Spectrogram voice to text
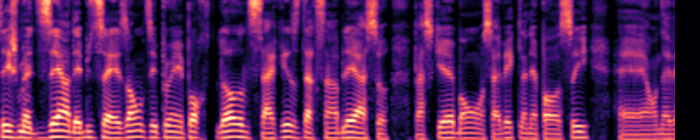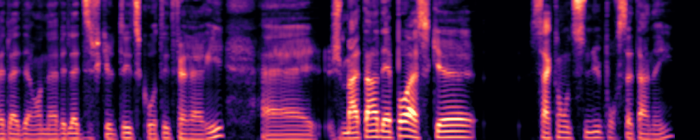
je me disais en début de saison, peu importe l'ordre, ça risque de ressembler à ça. Parce que, bon, on savait que l'année passée, euh, on, avait de la, on de la difficulté du côté de Ferrari. Euh, je ne m'attendais pas à ce que ça continue pour cette année.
